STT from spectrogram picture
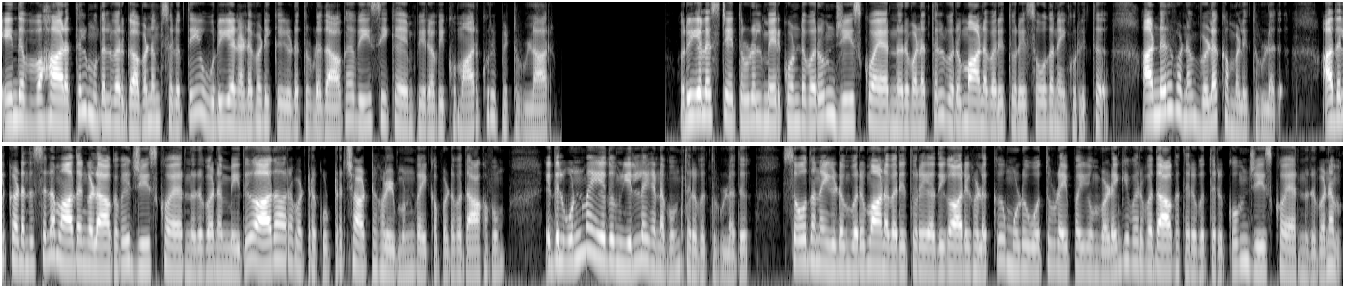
இந்த விவகாரத்தில் முதல்வர் கவனம் செலுத்தி உரிய நடவடிக்கை எடுத்துள்ளதாக விசிக எம்பி ரவிக்குமார் குறிப்பிட்டுள்ளார். ரியல் எஸ்டேட் தொழில் மேற்கொண்டு வரும் ஜி ஸ்கொயர் நிறுவனத்தில் வருமான வரித்துறை சோதனை குறித்து அந்நிறுவனம் விளக்கம் அளித்துள்ளது. அதில் கடந்த சில மாதங்களாகவே ஜி ஸ்கொயர் நிறுவனம் மீது ஆதாரமற்ற குற்றச்சாட்டுகள் முன்வைக்கப்படுவதாகவும் இதில் உண்மை ஏதும் இல்லை எனவும் தெரிவித்துள்ளது. சோதனையிடும் வருமான வரித்துறை அதிகாரிகளுக்கு முழு ஒத்துழைப்பையும் வழங்கி வருவதாக தெரிவித்திருக்கும் ஜி ஸ்கொயர் நிறுவனம்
